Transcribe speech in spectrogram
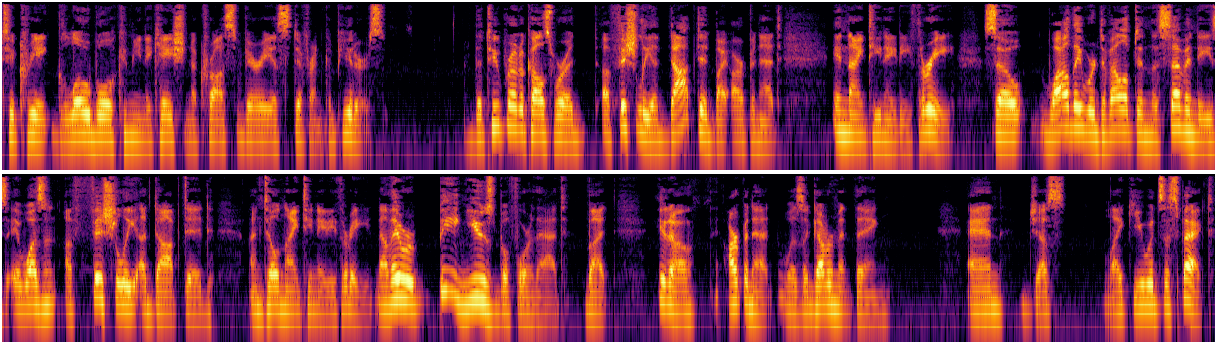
to create global communication across various different computers. The two protocols were ad- officially adopted by ARPANET in 1983. So while they were developed in the 70s, it wasn't officially adopted until 1983. Now they were being used before that, but you know, ARPANET was a government thing. And just like you would suspect,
